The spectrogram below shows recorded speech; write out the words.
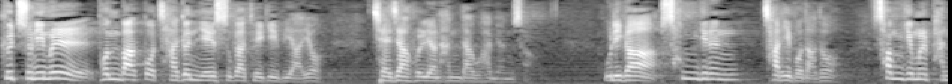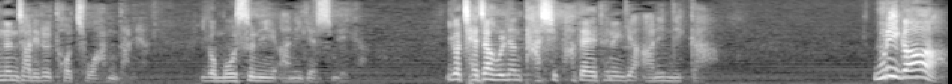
그 주님을 본받고 작은 예수가 되기 위하여 제자 훈련한다고 하면서 우리가 섬기는 자리보다도 섬김을 받는 자리를 더 좋아한다면 이거 모순이 아니겠습니까? 이거 제자 훈련 다시 받아야 되는 게 아닙니까? 우리가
